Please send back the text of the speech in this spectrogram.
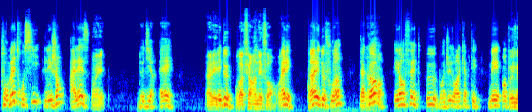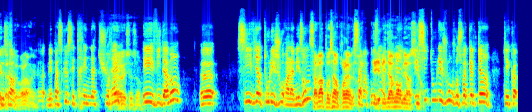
pour mettre aussi les gens à l'aise, de dire, hé, les Allez, deux, on va faire un effort. ouais. allez, hein, les deux fois, hein, d'accord? Et en fait, eux, bon, déjà ils ont rien capté, mais en plus Oui, mais de ça, que voilà. ouais. euh, mais parce que c'est très naturel, Ouais, ça. et évidemment, euh, s'il vient tous les jours à la maison, Ça va poser un problème. ça va poser Évidemment, un problème. bien sûr. Et si tous les jours je reçois quelqu'un qui est comme,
